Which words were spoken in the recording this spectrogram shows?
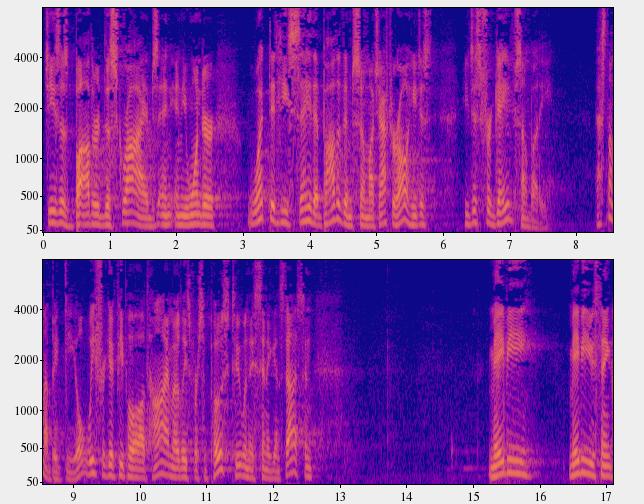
Jesus bothered the scribes and, and you wonder, what did he say that bothered them so much? After all, he just, he just forgave somebody. That's not a big deal. We forgive people all the time, or at least we're supposed to when they sin against us. And maybe, maybe you think,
